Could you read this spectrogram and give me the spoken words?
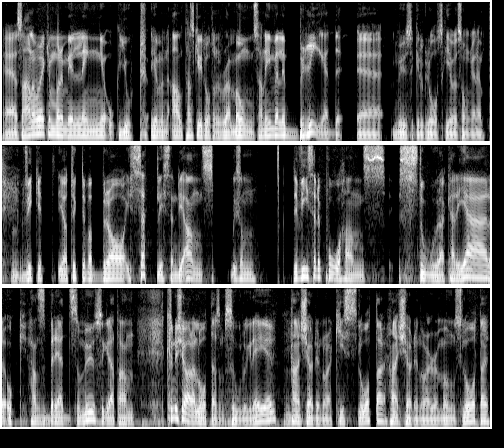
Eh, så han har verkligen varit med länge och gjort ja, men allt. Han skrivit låtar av Ramones. Han är en väldigt bred eh, musiker och låtskrivare och sångare. Mm. Vilket jag tyckte var bra i setlisten. Det, ans, liksom, det visade på hans stora karriär och hans bredd som musiker. Att han kunde köra låtar som sologrejer. Mm. Han körde några Kiss-låtar. Han körde några Ramones-låtar.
